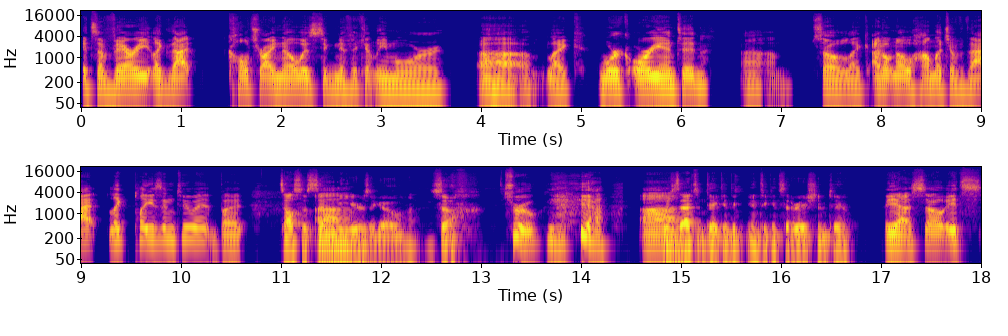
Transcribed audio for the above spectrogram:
it's a very like that culture I know is significantly more uh like work oriented um so like I don't know how much of that like plays into it but it's also seventy Um, years ago, so. true yeah there's that to Um, take into, into consideration too. yeah so it's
